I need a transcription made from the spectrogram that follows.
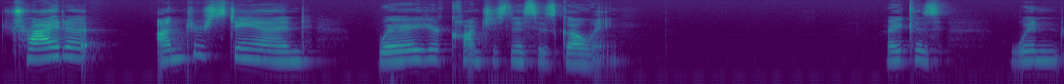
try to understand where your consciousness is going. Right? Because when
